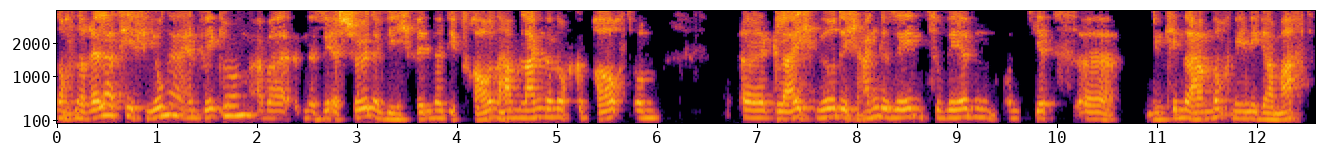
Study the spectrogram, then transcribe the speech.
noch eine relativ junge Entwicklung, aber eine sehr schöne, wie ich finde. Die Frauen haben lang genug gebraucht, um äh, gleichwürdig angesehen zu werden und jetzt äh, die Kinder haben noch weniger Macht.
